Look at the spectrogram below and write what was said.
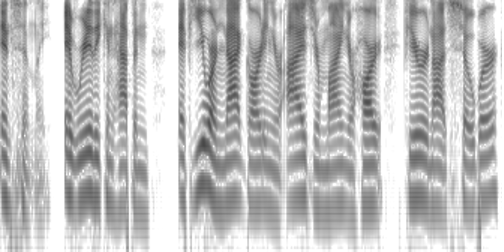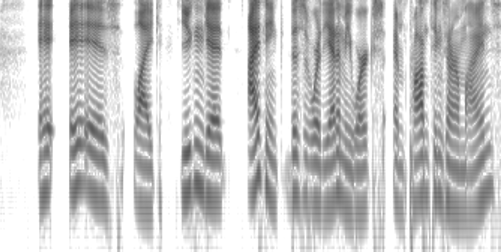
instantly. It really can happen if you are not guarding your eyes, your mind, your heart, if you're not sober, it it is like you can get I think this is where the enemy works and prompt things in our minds.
